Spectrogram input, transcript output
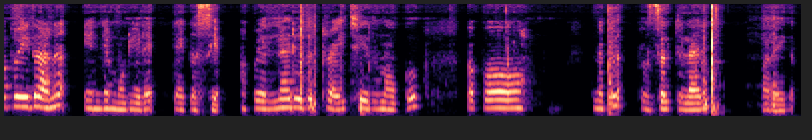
അപ്പോൾ ഇതാണ് എന്റെ മുടിയുടെ രഹസ്യം. അപ്പോൾ എല്ലാവരും ഇത് ട്രൈ ചെയ്ത് നോക്കൂ. അപ്പോൾ എന്നിട്ട് റിസൾട്ട് എല്ലാവരും പറയുക.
